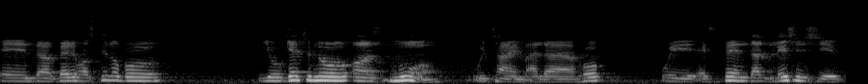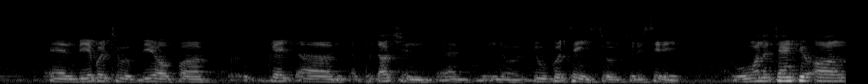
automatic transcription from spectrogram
and uh, very hospitable. You'll get to know us more with time, and I hope we extend that relationship and be able to be of uh, great um, production and you know do good things to, to the city. We want to thank you all.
